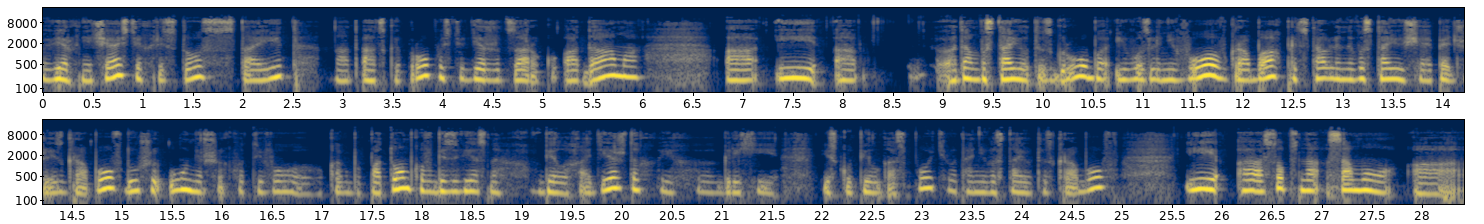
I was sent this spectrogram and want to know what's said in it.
в верхней части Христос стоит над адской пропастью, держит за руку Адама, а, и а, Адам восстает из гроба, и возле него в гробах представлены восстающие, опять же, из гробов души умерших, вот его как бы потомков безвестных в белых одеждах, их грехи искупил Господь, вот они восстают из гробов. И, а, собственно, само, а,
